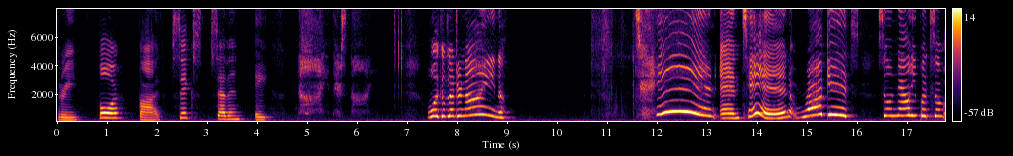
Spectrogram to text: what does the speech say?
three, four, five, six, seven, eight, nine. There's nine. What comes after nine? Ten and ten rockets. So now he put some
